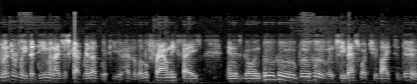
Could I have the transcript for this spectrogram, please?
literally, the demon I just got rid of with you has a little frowny face and is going boohoo, boohoo. And see, that's what you'd like to do.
